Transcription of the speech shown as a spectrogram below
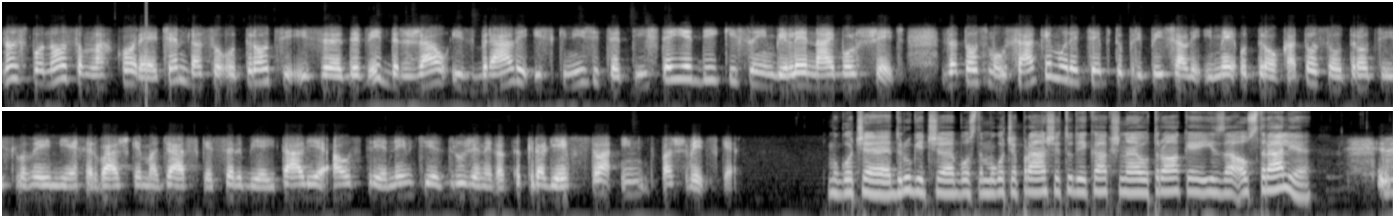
No, s ponosom lahko rečem, da so otroci iz eh, devet držav izbrali iz knjižice tiste jedi, ki so jim bile najbolj všeč. Zato smo vsakemu receptu pripisali ime otroka. To so otroci iz Slovenije, Hrvaške, Mačarske, Srbije, Italije, Avstrije, Nemčije, Združenega kraljevstva in pa Švedske. Mogoče drugič eh, boste mogoče vprašali tudi kakšne otroke iz Avstralije. Z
